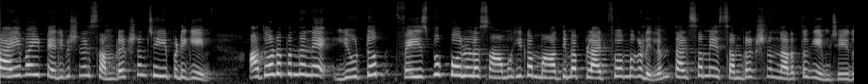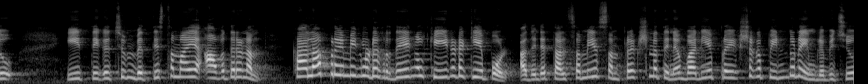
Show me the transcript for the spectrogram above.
ലൈവായി ടെലിവിഷനിൽ സംപ്രേഷണം ചെയ്യപ്പെടുകയും അതോടൊപ്പം തന്നെ യൂട്യൂബ് ഫേസ്ബുക്ക് പോലുള്ള സാമൂഹിക മാധ്യമ പ്ലാറ്റ്ഫോമുകളിലും തത്സമയ സംപ്രേഷണം നടത്തുകയും ചെയ്തു. ഈ തികച്ചും വ്യത്യസ്തമായ അവതരണം കലാപ്രേമികളുടെ ഹൃദയങ്ങൾ കീഴടക്കിയപ്പോൾ അതിന്റെ തത്സമയ സംപ്രേഷണത്തിന് വലിയ പ്രേക്ഷക പിന്തുണയും ലഭിച്ചു.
